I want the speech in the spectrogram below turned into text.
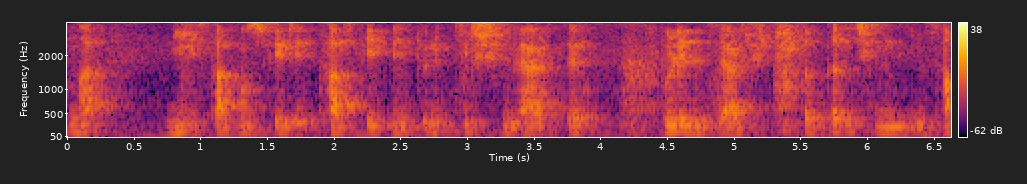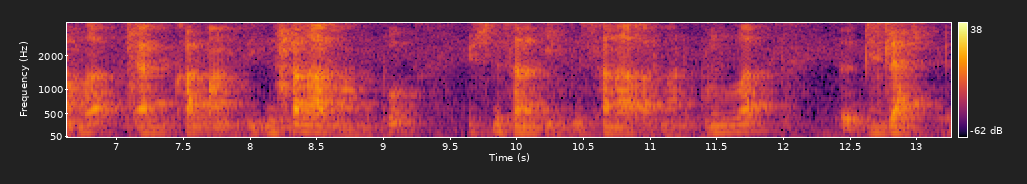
bunlar nihilist atmosferi tasfiye etmeye dönük girişimlerdi. Böyle de Zerdüşt kitapları için insanla en büyük armağanıydı. İnsana armağanı bu. Üst insana değil, insana armağanı. Bununla e, bizler, e,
